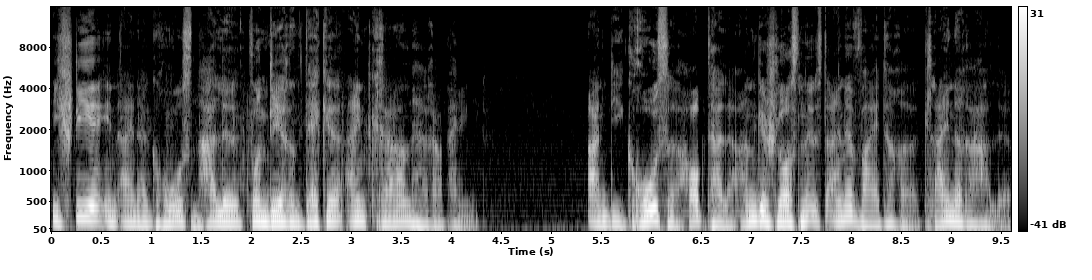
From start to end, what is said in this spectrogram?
Ich stehe in einer großen Halle, von deren Decke ein Kran herabhängt. An die große Haupthalle angeschlossen ist eine weitere, kleinere Halle.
